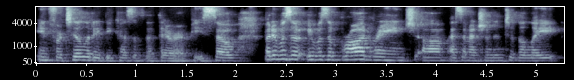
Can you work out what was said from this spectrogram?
infertility because of the therapy. So, but it was a it was a broad range, um, as I mentioned, into the late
